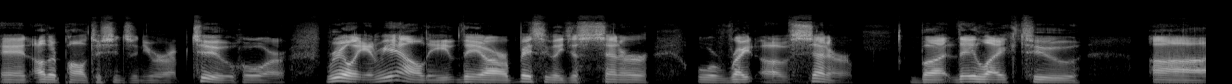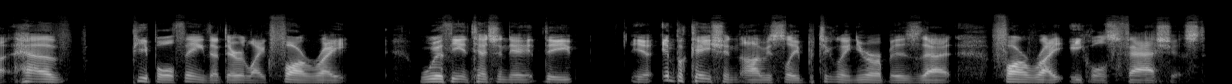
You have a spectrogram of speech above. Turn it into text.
and other politicians in Europe too, who are really, in reality, they are basically just center or right of center, but they like to uh, have people think that they're like far right with the intention that the you know, implication, obviously, particularly in Europe, is that far right equals fascist.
